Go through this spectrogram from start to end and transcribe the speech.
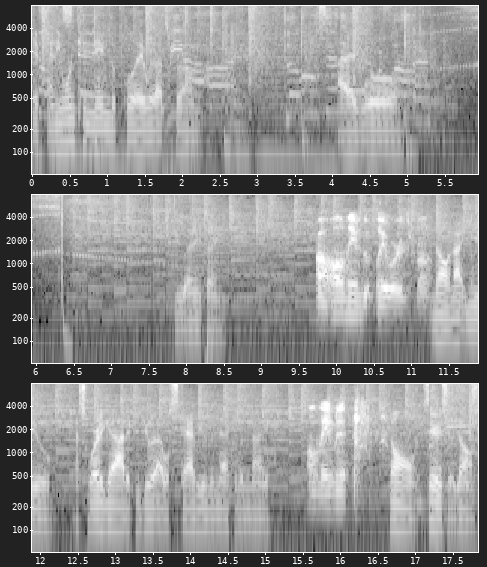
If anyone can name the play where that's from, I will do anything. I'll, I'll name the play where it's from. No, not you. I swear to God, if you do it, I will stab you in the neck with a knife. I'll name it. Don't. Seriously, don't.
